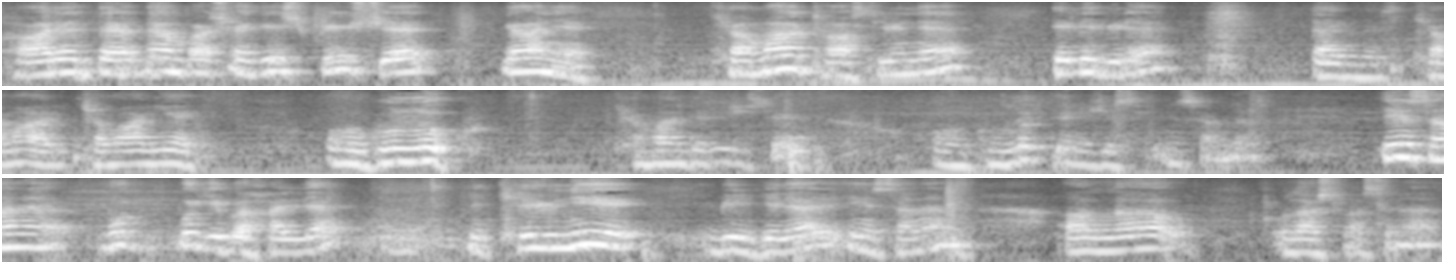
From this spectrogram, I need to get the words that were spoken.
haletlerden başka hiçbir şey, yani kemal tahsiline eli bile ermez. Kemal, kemaliyet, olgunluk, kemal derecesi, olgunluk derecesi insanda. İnsanı bu, bu gibi haller, kevni bilgiler insanın Allah'a ulaşmasına,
